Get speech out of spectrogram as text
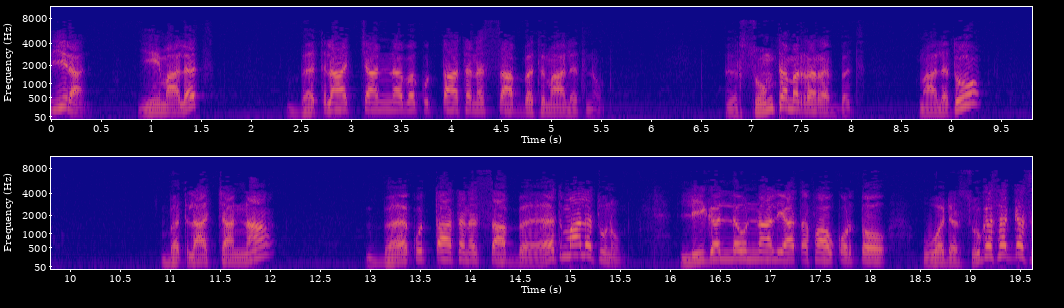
ይላል። ይህ ማለት በጥላቻና በቁጣ ተነሳበት ማለት ነው። እርሱም ተመረረበት ማለቱ በጥላቻና በቁጣ ተነሳበት ማለቱ ነው። ሊገለውና ሊያጠፋው ቈርጦ ወደ እርሱ ገሰገሰ።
